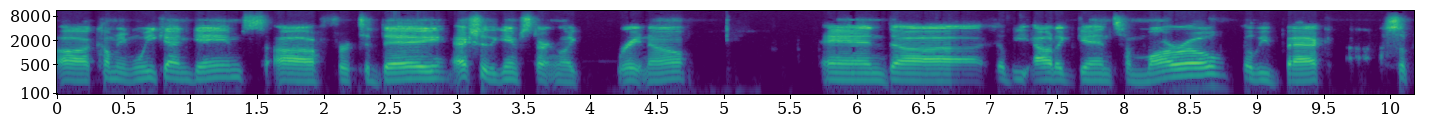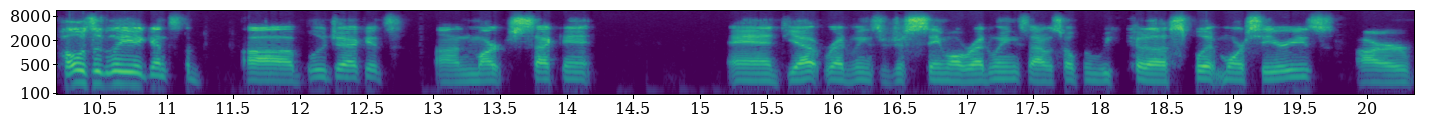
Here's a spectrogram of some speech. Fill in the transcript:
uh, coming weekend games uh, for today. Actually, the game's starting like right now. And uh, he'll be out again tomorrow. He'll be back supposedly against the uh, Blue Jackets on March 2nd. And yeah, Red Wings are just same old Red Wings. I was hoping we could have split more series. Our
